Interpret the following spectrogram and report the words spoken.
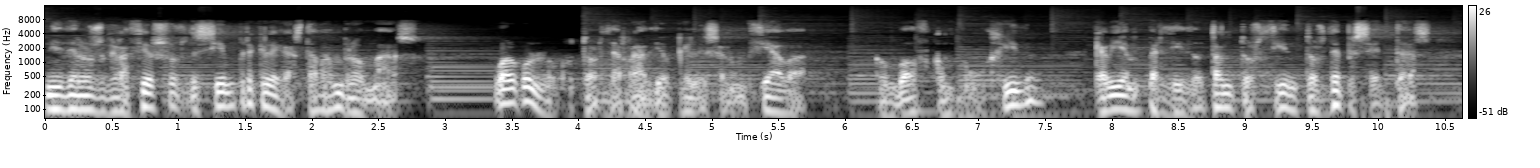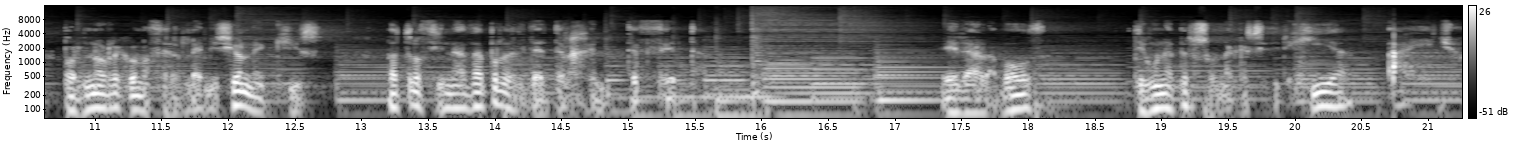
ni de los graciosos de siempre que le gastaban bromas, o algún locutor de radio que les anunciaba, con voz compungida, que habían perdido tantos cientos de pesetas por no reconocer la emisión X patrocinada por el detergente Z. Era la voz de una persona que se dirigía a ellos.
